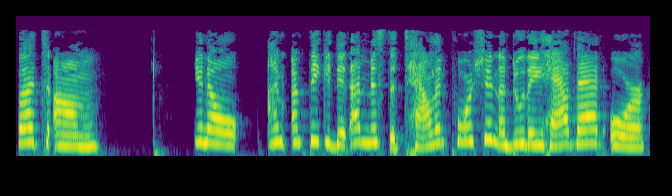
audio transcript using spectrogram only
but, um, you know, I'm, I'm thinking, did I miss the talent portion or do they have that or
